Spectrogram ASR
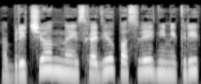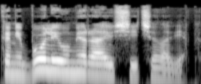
обреченно исходил последними криками более умирающий человек.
